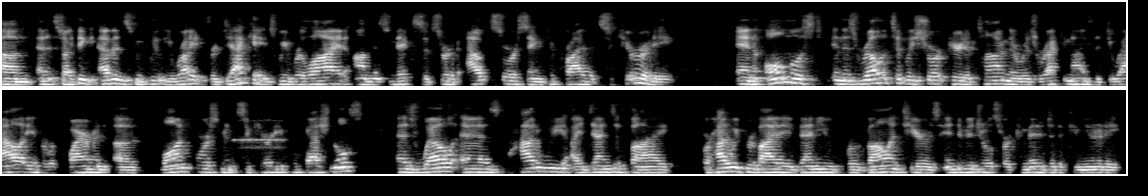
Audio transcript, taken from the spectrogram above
Um, and so I think Evan's completely right. For decades, we relied on this mix of sort of outsourcing to private security. And almost in this relatively short period of time, there was recognized the duality of a requirement of law enforcement security professionals, as well as how do we identify or how do we provide a venue for volunteers, individuals who are committed to the community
